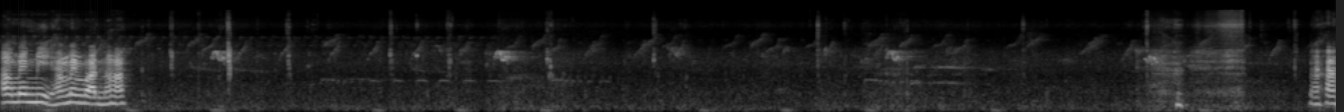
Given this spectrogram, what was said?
ทั้ง แมงมี่ทั้งแมงวันนะคะนะคะ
